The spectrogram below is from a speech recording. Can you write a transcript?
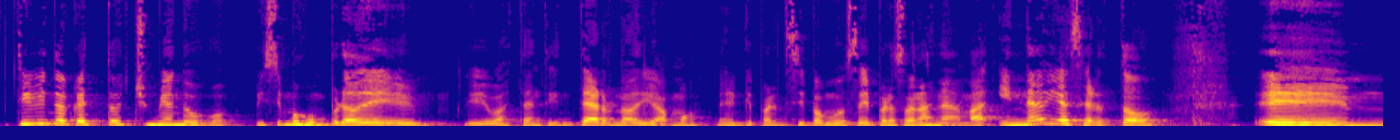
estoy viendo acá, estoy chumeando, hicimos un pro de, bastante interno, digamos, en que participamos seis personas nada más, y nadie acertó. Eh,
